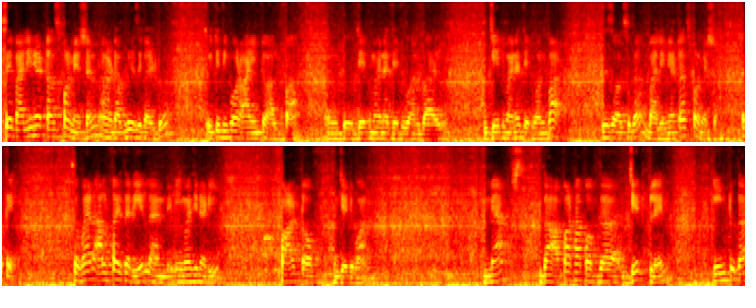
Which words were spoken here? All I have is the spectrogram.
Say bilinear transformation uh, w is equal to e to the power i into alpha into z minus z1 by z minus z1 bar. This is also the bilinear transformation okay. So where alpha is the real and imaginary part of z1 maps the upper half of the z plane into the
